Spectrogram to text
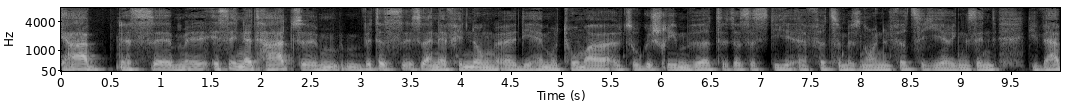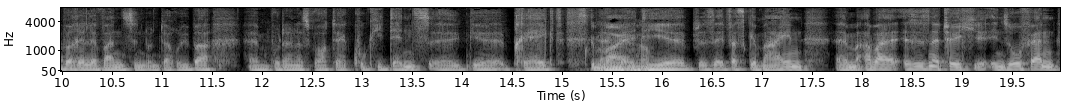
Ja, das ähm, ist in der Tat, ähm, wird es ist eine Erfindung, äh, die Helmut Thoma äh, zugeschrieben wird, dass es die äh, 14 bis 49-Jährigen sind, die werberelevant sind und darüber ähm, wo dann das Wort der Cookie-Dance äh, geprägt. Das ist gemein. Ähm, die, ne? Das ist etwas gemein, aber es ist natürlich insofern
